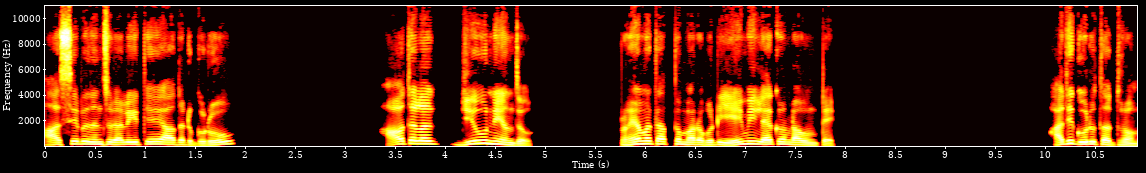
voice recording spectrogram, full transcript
ఆశీర్వదించగలిగితే అతడు గురువు. అవతల జీవుని ఎందు ప్రేమతత్వం మరొకటి ఏమీ లేకుండా ఉంటే అది గురుతత్వం.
